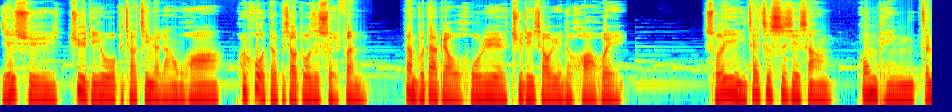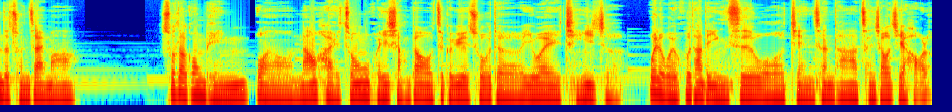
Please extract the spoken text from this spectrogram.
也许距离我比较近的兰花会获得比较多的水分，但不代表我忽略距离较远的花卉。所以，在这世界上，公平真的存在吗？说到公平，我脑海中回想到这个月初的一位情谊者，为了维护他的隐私，我简称他陈小姐好了。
